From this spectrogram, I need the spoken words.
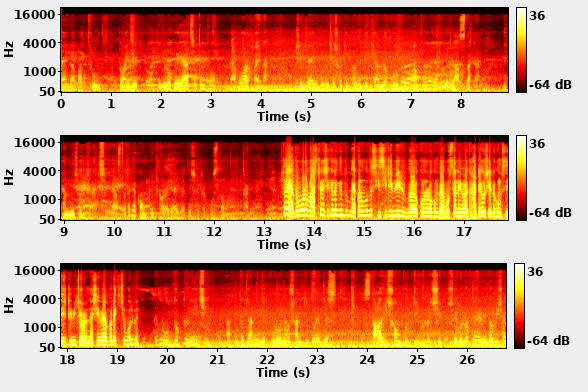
জায়গা বাথরুম টয়লেট এগুলো হয়ে আছে কিন্তু ব্যবহার হয় না। সেই জায়গাগুলোকে সঠিকভাবে দেখে আমরা করব এবং আপনারা জানেন এই রাস্তাটা। যেখান দিয়ে সব যাচ্ছে। রাস্তাটাকে কমপ্লিট করা যায় যাতে সেটার প্রস্তাব থাকবে। তো এত বড় বাস স্ট্যান্ড সেখানে কিন্তু এখনও পর্যন্ত সিসিটিভির কোনো রকম ব্যবস্থা নেই বা ঘাটেও সেরকম সিসিটিভি চলে না। সে ব্যাপারে কিছু বলবেন? দেখুন উদ্যোগ তো নিয়েছি। আপনি তো জানেন যে পুরনো শান্তিপুরের যে স্থায়ী সম্পত্তিগুলো ছিল সেগুলোকে রিনোভেশন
